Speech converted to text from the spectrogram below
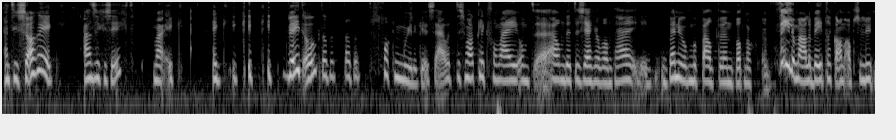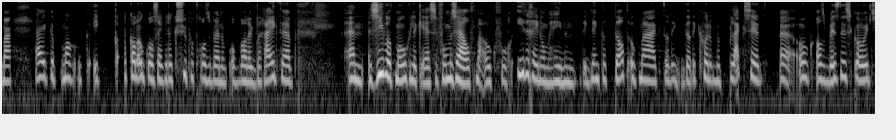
En toen zag ik aan zijn gezicht, maar ik, ik, ik, ik weet ook dat het, dat het fucking moeilijk is. Het is makkelijk voor mij om, eh, om dit te zeggen. Want hè, ik ben nu op een bepaald punt wat nog vele malen beter kan, absoluut. Maar hè, ik, ik kan ook wel zeggen dat ik super trots ben op, op wat ik bereikt heb. En zie wat mogelijk is voor mezelf, maar ook voor iedereen om me heen. En ik denk dat dat ook maakt dat ik, dat ik gewoon op mijn plek zit. Uh, ook als business coach.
